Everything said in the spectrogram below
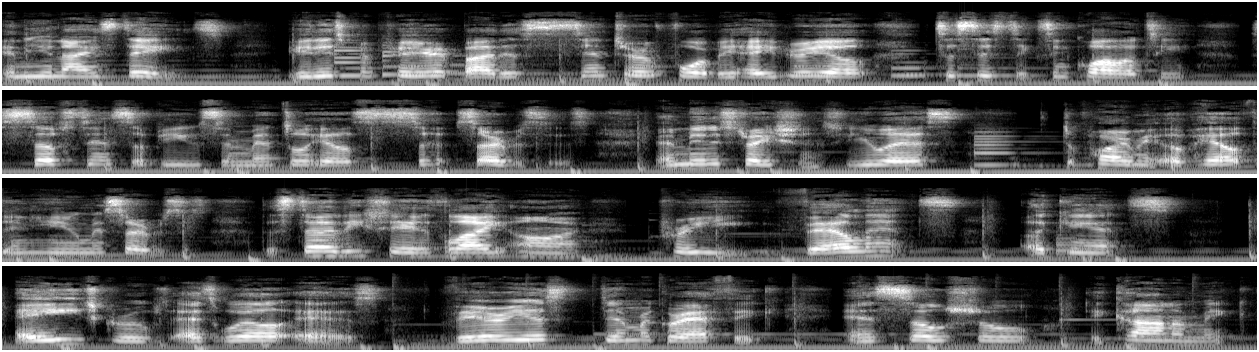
in the United States. It is prepared by the Center for Behavioral Health, Statistics and Quality, Substance Abuse and Mental Health Services Administration's U.S. Department of Health and Human Services. The study sheds light on prevalence against age groups as well as various demographic and social economic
